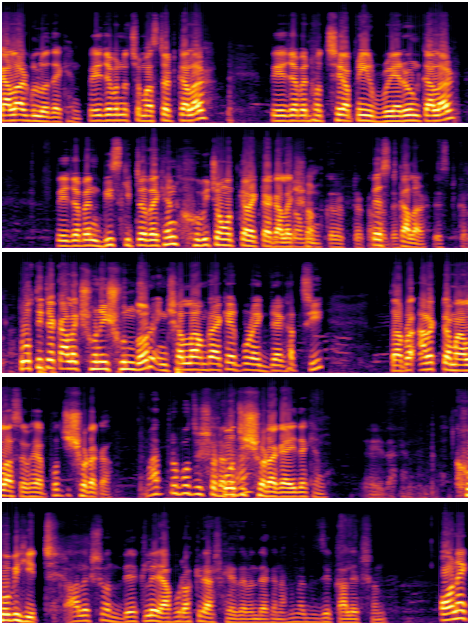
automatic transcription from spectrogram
কালারগুলো দেখেন। পেয়ে যাবেন হচ্ছে মাস্টার্ড কালার পেয়ে যাবেন হচ্ছে আপনি মেরুন কালার পেয়ে যাবেন বিস্কিটটা দেখেন খুবই চমৎকার একটা কালেকশন পেস্ট কালার প্রতিটা কালেকশনই সুন্দর ইনশাল্লাহ আমরা একের পর এক দেখাচ্ছি। তারপর আরেকটা মাল আছে ভাইয়া পঁচিশশো টাকা। মাত্র পঁচিশশো টাকা পঁচিশশো টাকা এই দেখেন। হ্যাঁ? এই দেখেন। খুবই হিট কালেকশন দেখলে আপুরা ক্রাশ খেয়ে যাবেন দেখেন আপনাদের যে কালেকশন অনেক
